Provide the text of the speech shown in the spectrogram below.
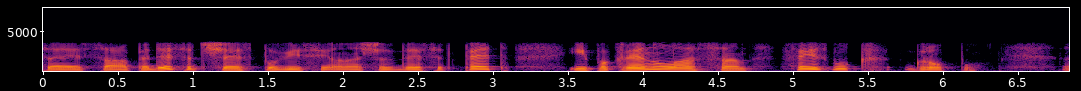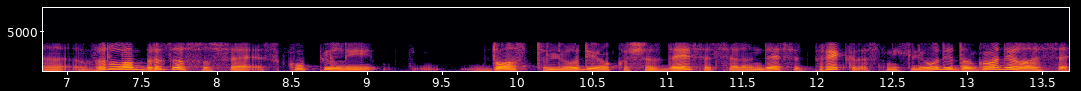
se sa 56 povisio na 65 i pokrenula sam Facebook grupu. E, vrlo brzo su se skupili dosta ljudi, oko 60-70 prekrasnih ljudi, dogodila se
